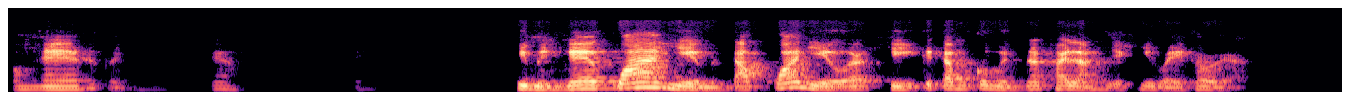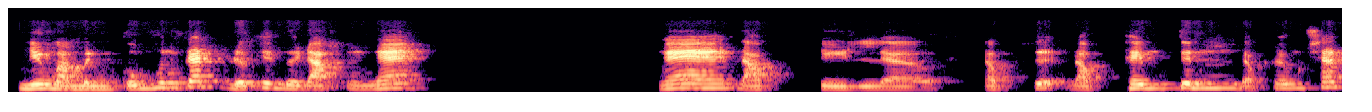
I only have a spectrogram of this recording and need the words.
con nghe rất là nhiều khi mình nghe quá nhiều, mình đọc quá nhiều thì cái tâm của mình nó phải làm việc như vậy thôi à. nhưng mà mình cũng không trách được cái người đọc người nghe. Nghe, đọc thì là đọc đọc thêm kinh, đọc thêm sách,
